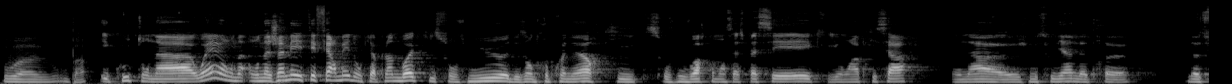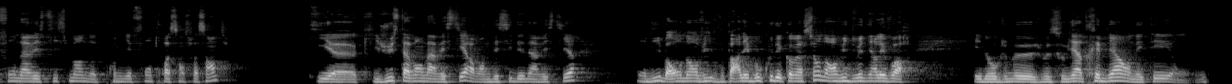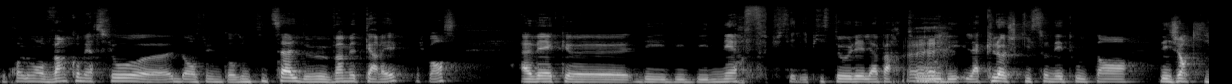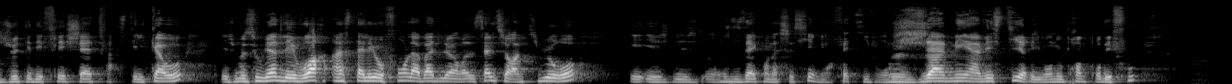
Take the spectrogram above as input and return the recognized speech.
ou, euh, ou, pas? Écoute, on a, ouais, on a, on a jamais été fermé, donc il y a plein de boîtes qui sont venues, euh, des entrepreneurs qui, sont venus voir comment ça se passait, qui ont appris ça. On a, je me souviens, notre notre fonds d'investissement, notre premier fonds 360, qui, qui juste avant d'investir, avant de décider d'investir, on dit bah on a envie, vous parlez beaucoup des commerciaux, on a envie de venir les voir. Et donc je me, je me souviens très bien, on était, on était probablement 20 commerciaux euh, dans une dans une petite salle de 20 mètres carrés, je pense, avec euh, des, des, des nerfs, tu sais, les pistolets là partout, Ouais. des- la cloche qui sonnait tout le temps, des gens qui jetaient des fléchettes, enfin c'était le chaos. Et je me souviens de les voir installés au fond là-bas de leur salle sur un petit bureau. Et, et je- on se disait avec mon associé, mais en fait ils vont jamais investir, ils vont nous prendre pour des fous.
